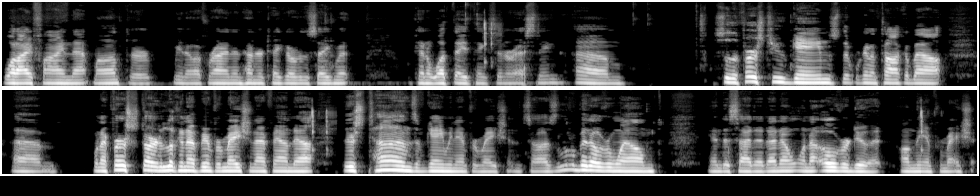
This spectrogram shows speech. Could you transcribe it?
what I find that month, or you know if Ryan and Hunter take over the segment, kind of what they think's interesting. Um, so the first two games that we're going to talk about, um, when I first started looking up information, I found out there's tons of gaming information. So I was a little bit overwhelmed and decided I don't want to overdo it on the information.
